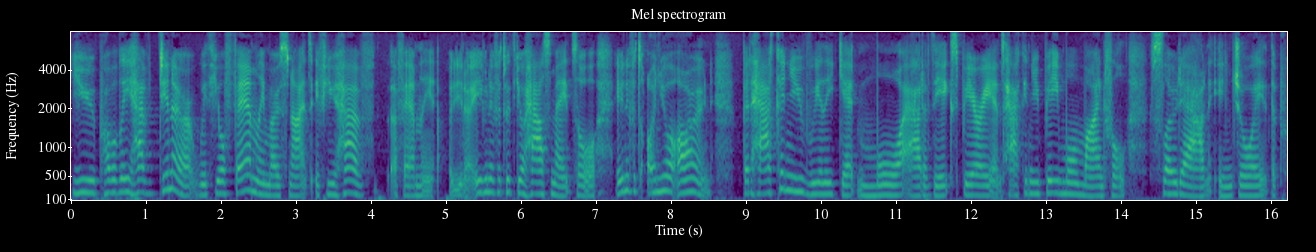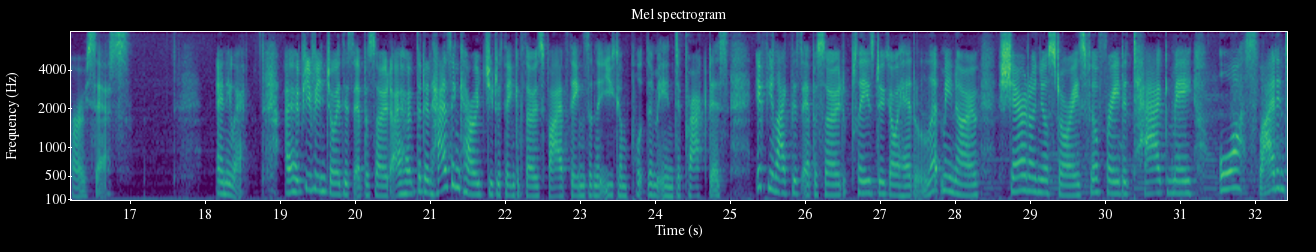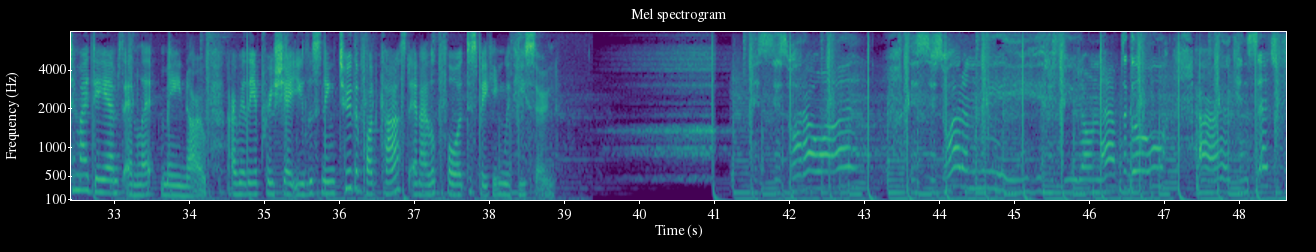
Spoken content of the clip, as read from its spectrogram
You probably have dinner with your family most nights if you have a family, you know, even if it's with your housemates or even if it's on your own. But how can you really get more out of the experience? How can you be more mindful, slow down, enjoy the process? Anyway, I hope you've enjoyed this episode. I hope that it has encouraged you to think of those five things and that you can put them into practice. If you like this episode, please do go ahead, let me know, share it on your stories. Feel free to tag me or slide into my DMs and let me know. I really appreciate you listening to the podcast and I look forward to speaking with you soon. This is what I want. This is what I need. If you don't have to go, set you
